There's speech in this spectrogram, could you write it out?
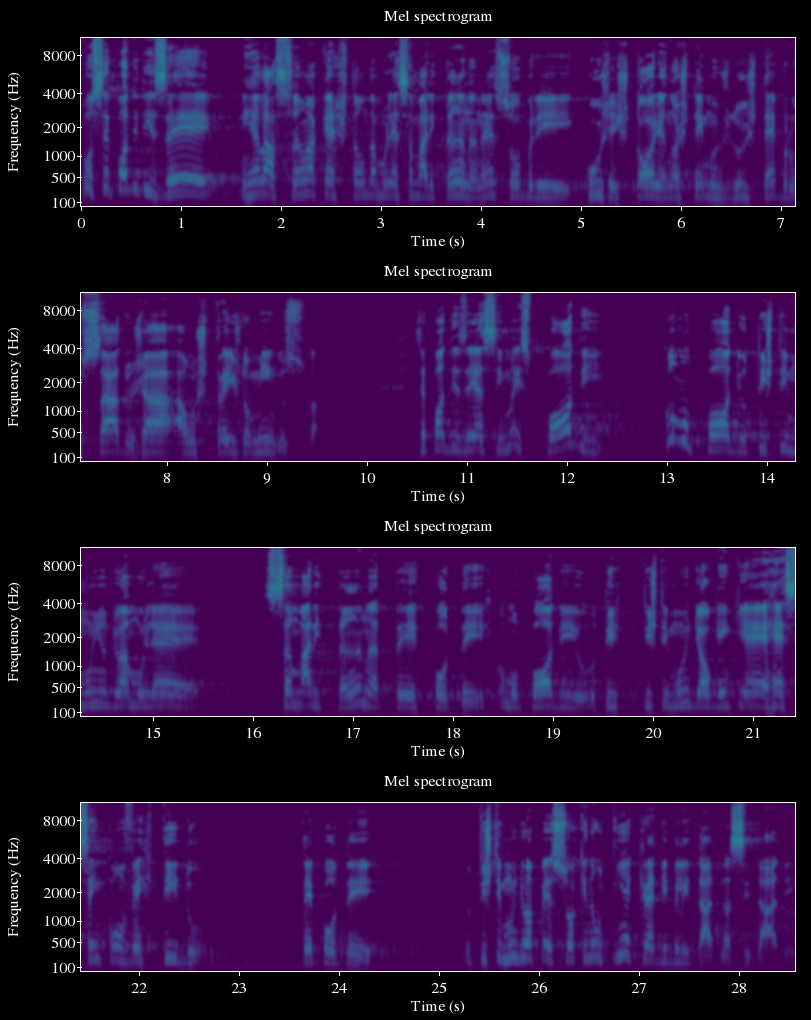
Você pode dizer em relação à questão da mulher samaritana, né, sobre cuja história nós temos nos debruçado já há uns três domingos. Você pode dizer assim, mas pode, como pode o testemunho de uma mulher samaritana ter poder? Como pode o testemunho de alguém que é recém-convertido ter poder? O testemunho de uma pessoa que não tinha credibilidade na cidade,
